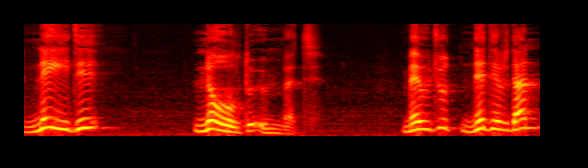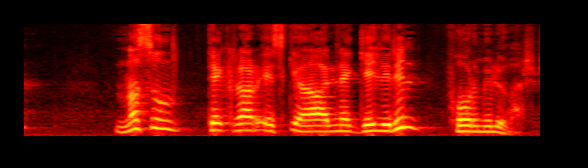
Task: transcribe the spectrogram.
neydi, ne oldu ümmet? Mevcut nedirden nasıl tekrar eski haline gelirin formülü var.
